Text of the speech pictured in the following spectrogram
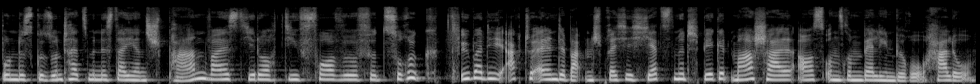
Bundesgesundheitsminister Jens Spahn weist jedoch die Vorwürfe zurück. Über die aktuellen Debatten spreche ich jetzt mit Birgit Marschall aus unserem Berlin-Büro. Hallo.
